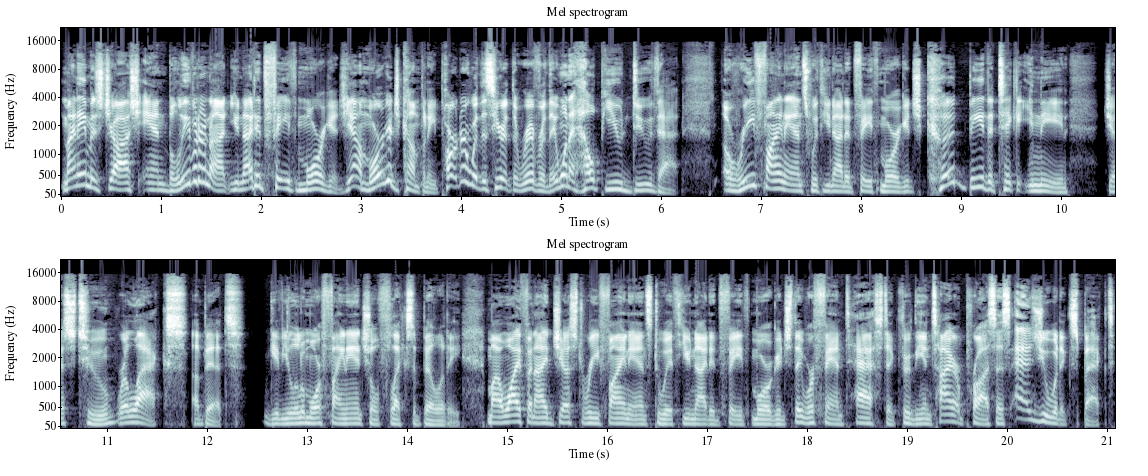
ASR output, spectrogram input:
My name is Josh, and believe it or not, United Faith Mortgage, yeah, mortgage company, partner with us here at the River. They want to help you do that. A refinance with United Faith Mortgage could be the ticket you need just to relax a bit. Give you a little more financial flexibility. My wife and I just refinanced with United Faith Mortgage. They were fantastic through the entire process, as you would expect.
